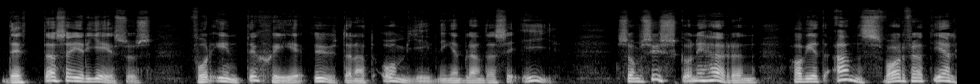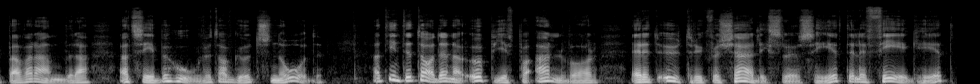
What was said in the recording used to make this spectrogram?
Detta, säger Jesus, får inte ske utan att omgivningen blandar sig i. Som syskon i Herren har vi ett ansvar för att hjälpa varandra att se behovet av Guds nåd. Att inte ta denna uppgift på allvar är ett uttryck för kärlekslöshet eller feghet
